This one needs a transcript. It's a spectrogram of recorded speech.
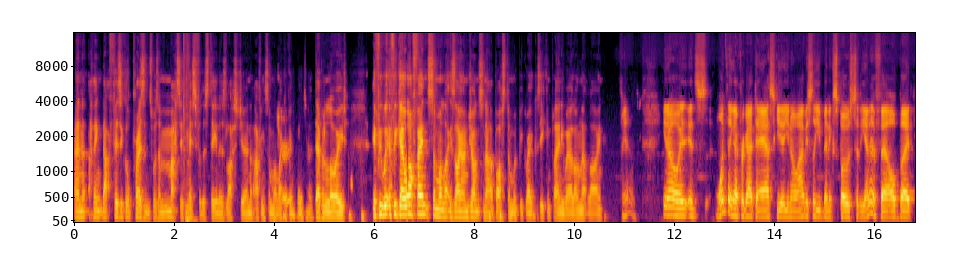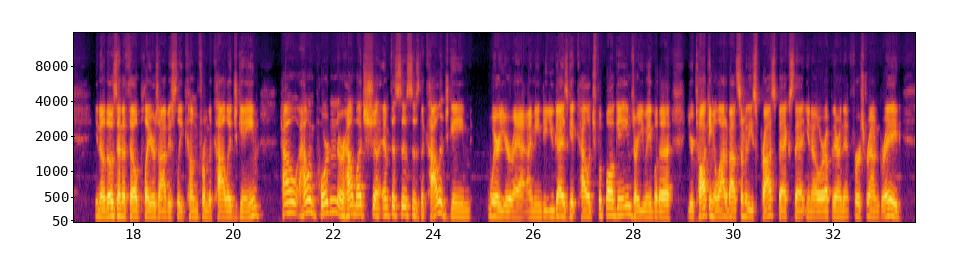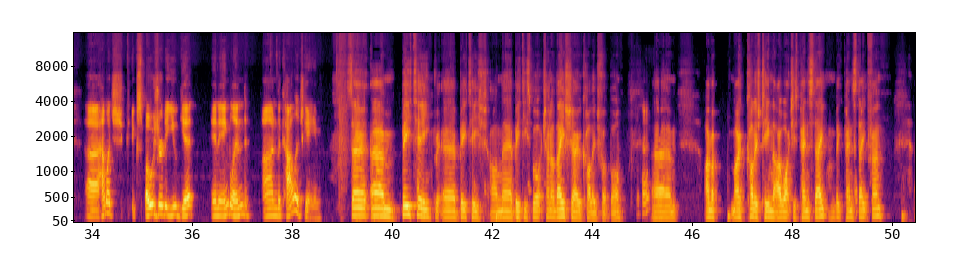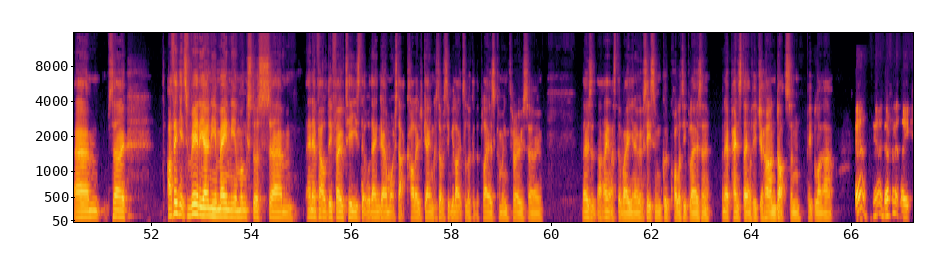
And I think that physical presence was a massive miss for the Steelers last year, not having someone sure. like Devin Lloyd. If we if we go offense, someone like Zion Johnson out of Boston would be great because he can play anywhere along that line. Yeah. You know, it's one thing I forgot to ask you. You know, obviously you've been exposed to the NFL, but you know those NFL players obviously come from the college game. How how important or how much uh, emphasis is the college game where you're at? I mean, do you guys get college football games? Are you able to? You're talking a lot about some of these prospects that you know are up there in that first round grade. Uh, how much exposure do you get in England on the college game? So um, BT, uh, BT on their BT Sport channel, they show college football. Okay. Um, I'm a my college team that I watch is Penn State. I'm a big Penn State fan. Um, so I think it's really only mainly amongst us um, NFL devotees that will then go and watch that college game because obviously we like to look at the players coming through. So those are, I think that's the way. You know, we see some good quality players. And I know Penn State, obviously Jahan Dotson, people like that. Yeah, yeah, definitely.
